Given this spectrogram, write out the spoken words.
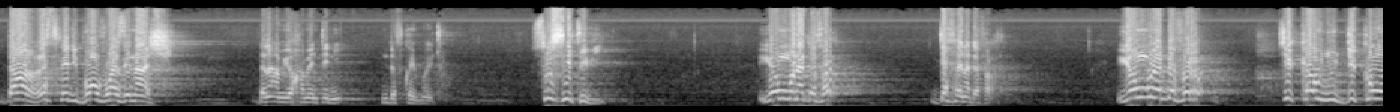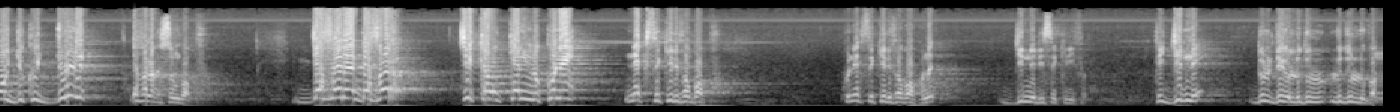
dawal respect du bon voisinage dana am yoo xamante ni def koy moytu. société bi yomb na defar jafe na defar. yomb na defar ci kaw ñu jikkowoo jikko jullit defal ko suñu bopp jafe na defar ci kaw kenn ku ne nekk sa kilifa bopp ku nekk sa kilifa bopp nag jinne di sa kilifa te jinne dul dégg lu dul lu dul lu bon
